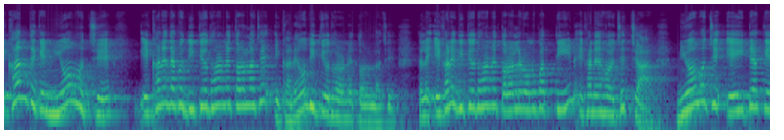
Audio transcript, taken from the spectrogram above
এখান থেকে নিয়ম হচ্ছে এখানে দেখো দ্বিতীয় ধরনের তরল আছে, এখানেও দ্বিতীয় ধরনের তরল আছে। তাহলে এখানে দ্বিতীয় ধরনের তরলের অনুপাত তিন, এখানে হয়েছে চার। নিয়ম হচ্ছে এইটাকে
